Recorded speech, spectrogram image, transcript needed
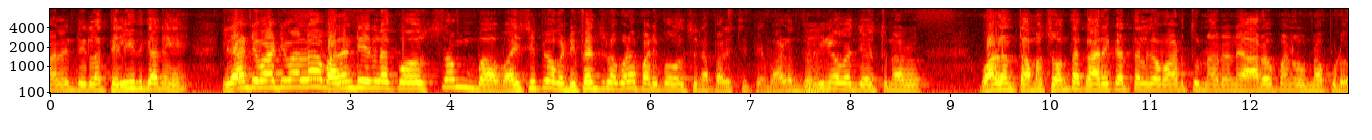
వాలంటీర్లా తెలియదు కానీ ఇలాంటి వాటి వల్ల వాలంటీర్ల కోసం వైసీపీ ఒక డిఫెన్స్లో కూడా పడిపోవాల్సిన పరిస్థితి. వాళ్ళని దుర్వినియోగం చేస్తున్నారు. వాళ్ళని తమ సొంత కార్యకర్తలుగా వాడుతున్నారు అనే ఆరోపణలు ఉన్నప్పుడు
